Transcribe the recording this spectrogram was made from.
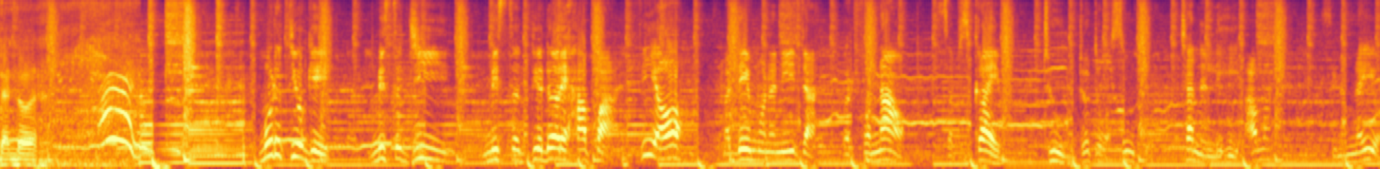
Dandora. Murutioge, Mr. G, Mr. Theodore hapa. Theo, mademu wananiita. But for now, subscribe to Mtoto wa Sunko channel hii ama si namna hiyo.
